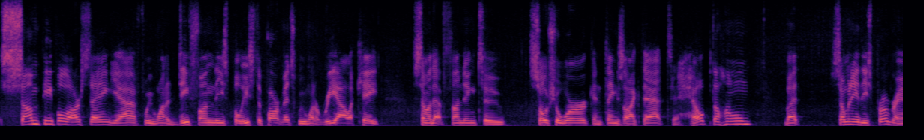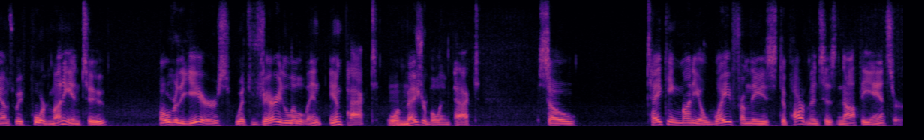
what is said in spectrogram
some people are saying, yeah, if we want to defund these police departments, we want to reallocate some of that funding to social work and things like that to help the home. But so many of these programs we've poured money into over the years with very little in- impact or Mhm. measurable impact. So taking money away from these departments is not the answer.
